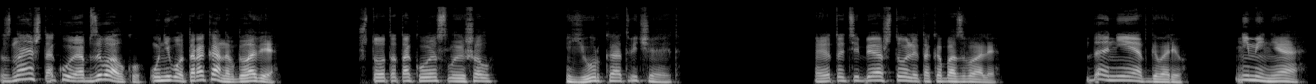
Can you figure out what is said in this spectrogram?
«Знаешь такую обзывалку? У него тараканы в голове». «Что-то такое слышал». Юрка отвечает. «Это тебя, что ли, так обозвали?» «Да нет», — говорю. «Не меня.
